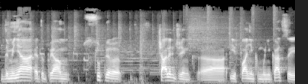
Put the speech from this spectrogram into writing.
для меня это прям супер challenging э, и в плане коммуникации,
